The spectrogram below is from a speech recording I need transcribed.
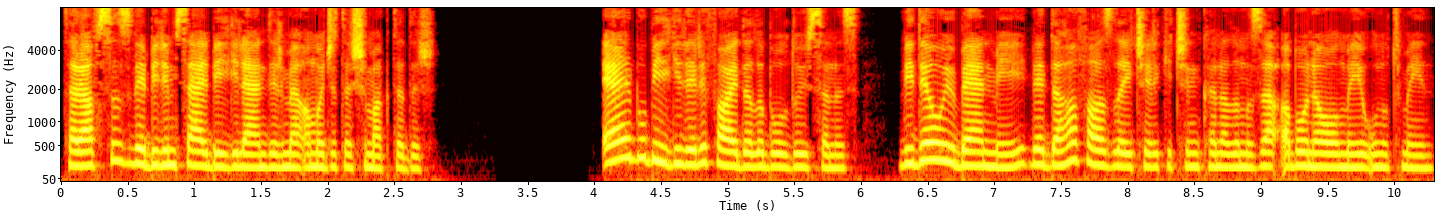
Tarafsız ve bilimsel bilgilendirme amacı taşımaktadır. Eğer bu bilgileri faydalı bulduysanız, videoyu beğenmeyi ve daha fazla içerik için kanalımıza abone olmayı unutmayın.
